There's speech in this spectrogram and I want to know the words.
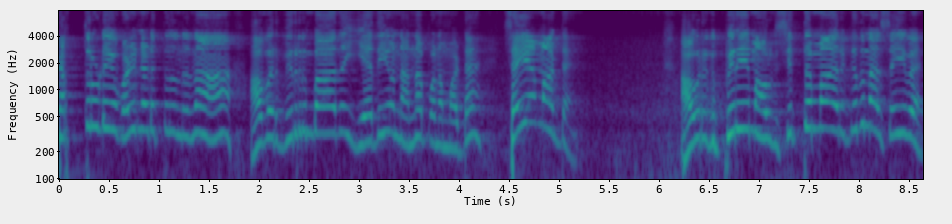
கர்த்தருடைய வழிநடத்தல்ன்றதுனா அவர் விரும்பாத எதையும் நான் என்ன பண்ண மாட்டேன்? செய்ய மாட்டேன். அவருக்கு பிரியம் அவருக்கு சித்தமாக இருக்குது நான் செய்வேன்.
